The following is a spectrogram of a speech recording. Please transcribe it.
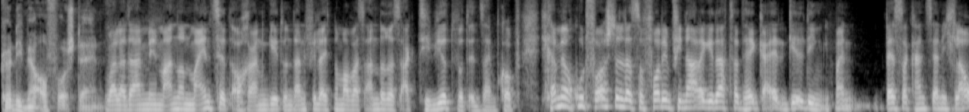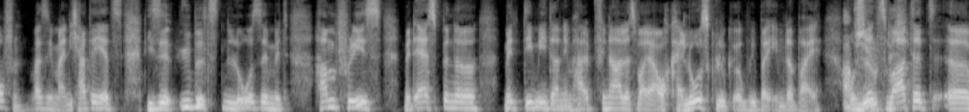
Könnte ich mir auch vorstellen. Weil er da mit einem anderen Mindset auch rangeht und dann vielleicht nochmal was anderes aktiviert wird in seinem Kopf. Ich kann mir auch gut vorstellen, dass er vor dem Finale gedacht hat, hey geil, Gilding, ich meine, besser kann es ja nicht laufen. Weiß ich meine, ich hatte jetzt diese übelsten Lose mit Humphreys, mit Espinel, mit Dimi dann im Halbfinale. Es war ja auch kein Losglück irgendwie bei ihm dabei. Absolut und jetzt wartet äh,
